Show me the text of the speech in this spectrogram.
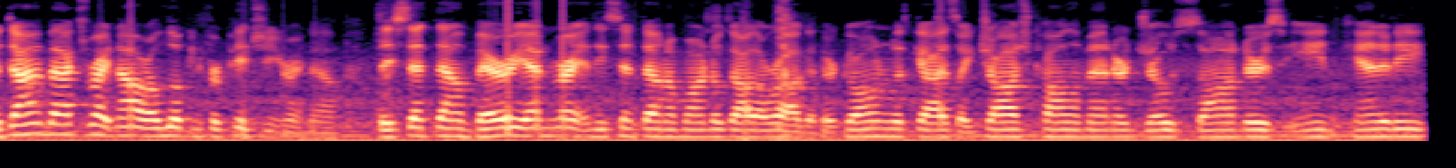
The Diamondbacks right now are looking for pitching right now. They sent down Barry Enright and they sent down Armando Galarraga. They're going with guys like Josh Collins, Joe Saunders, Ian Kennedy.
